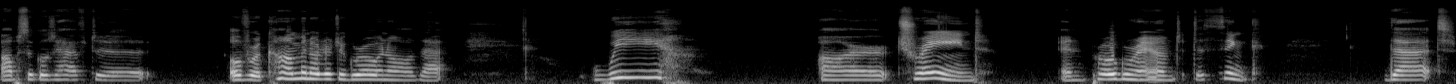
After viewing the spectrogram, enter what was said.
obstacles you have to overcome in order to grow and all of that. We are trained and programmed to think that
